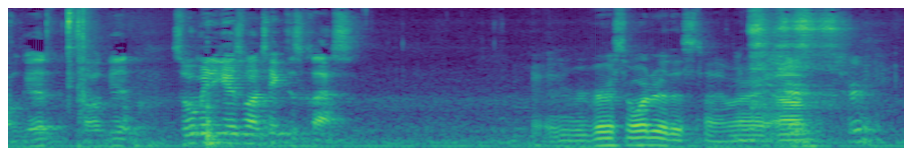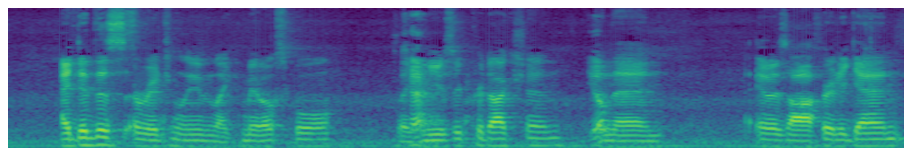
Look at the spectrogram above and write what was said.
all good. It's all good. So, what made you guys want to take this class? In reverse order this time. All right. Um, sure. I did this originally in like middle school, like Okay. music production, Yep. and then it was offered again,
